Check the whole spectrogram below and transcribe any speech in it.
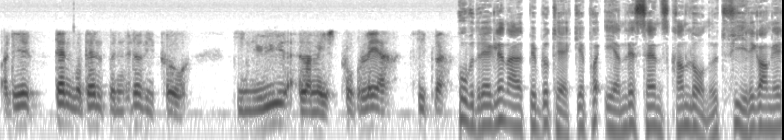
Og det, Den modell benytter vi på de nye eller mest populære titler. Hovedregelen er at biblioteket på én lisens kan låne ut fire ganger.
